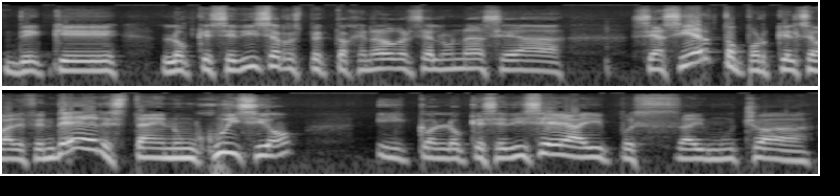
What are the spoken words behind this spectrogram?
de que lo que se dice respecto a Genaro García Luna sea, sea cierto, porque él se va a defender, está en un juicio y con lo que se dice hay pues hay mucha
